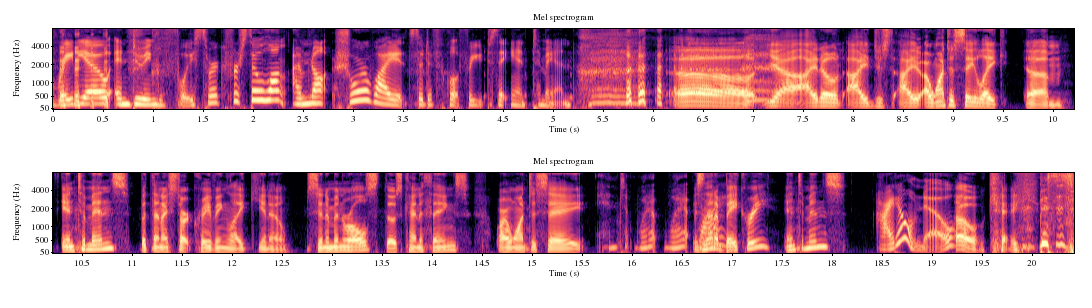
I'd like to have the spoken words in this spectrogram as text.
radio and doing voice work for so long, I'm not sure why it's so difficult for you to say Ant Man. Uh, yeah, I don't. I just I, I want to say like um Entenmann's, but then I start craving like you know cinnamon rolls, those kind of things. Or I want to say, Ant what? What? isn't that a bakery? Entenmann's? I don't know. Oh, okay. This is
